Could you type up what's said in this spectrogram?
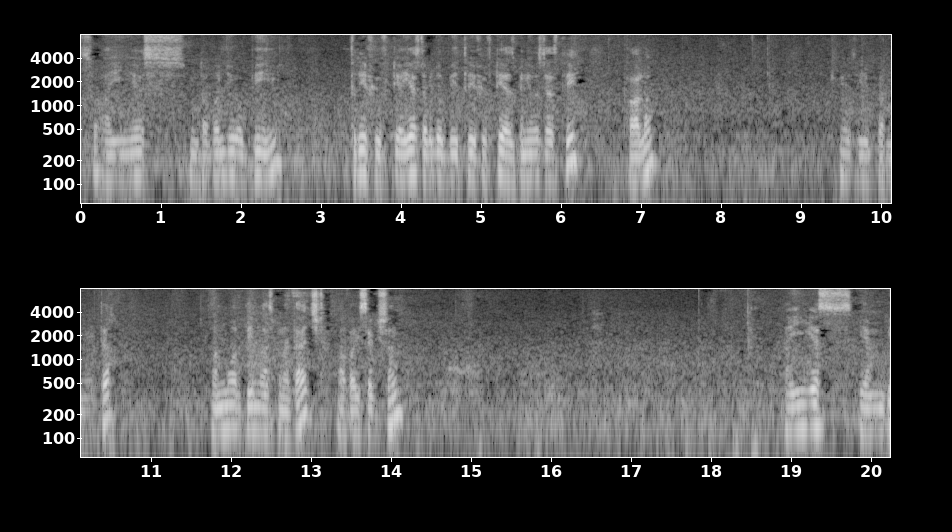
So ISWB 350 ISWB 350 has been used as the column. Kg per meter one more beam has been attached of I section ISMB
